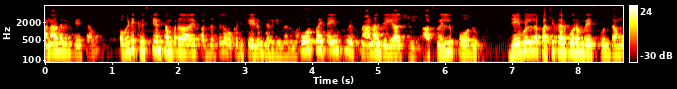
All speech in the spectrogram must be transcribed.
అనాథలకు చేశాము. ఒకటి క్రిస్టియన్ సంప్రదాయ పద్ధతిలో ఒకటి చేయడం జరిగింది అనమాట ఫోర్ ఫైవ్ టైమ్స్ మేము స్నానాలు చేయాల్సింది. ఆ స్మెల్ పోదు. జేబుల్లో పచ్చి కర్పూరం వేసుకుంటాము.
